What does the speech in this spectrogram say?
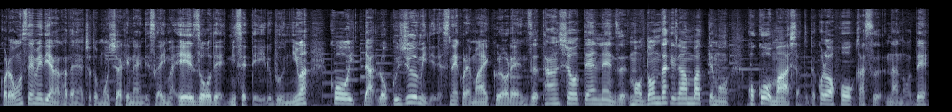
これ音声メディアの方にはちょっと申し訳ないんですが、今映像で見せている分には、こういった 60mm ですね。これマイクロレンズ、単焦点レンズ、もうどんだけ頑張っても、ここを回したとて、これはフォーカスなので、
